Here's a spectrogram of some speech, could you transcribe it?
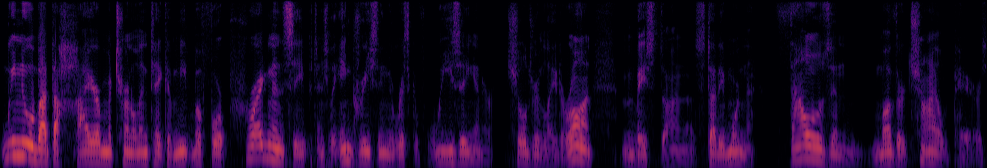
We knew about the higher maternal intake of meat before pregnancy, potentially increasing the risk of wheezing in her children later on, based on a study of more than a thousand mother-child pairs.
